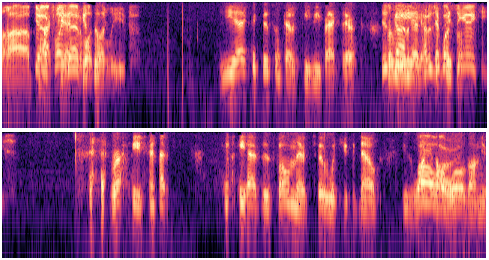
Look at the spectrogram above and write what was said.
Uh, Yeah, I find Blackjack that hard to a- believe. Yeah, I think there's some kind of TV back there. There's Well, got to yeah, be. How does he watch the Yankees? right. he has his phone there too, which you could now you can Oh, the whole world on you.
